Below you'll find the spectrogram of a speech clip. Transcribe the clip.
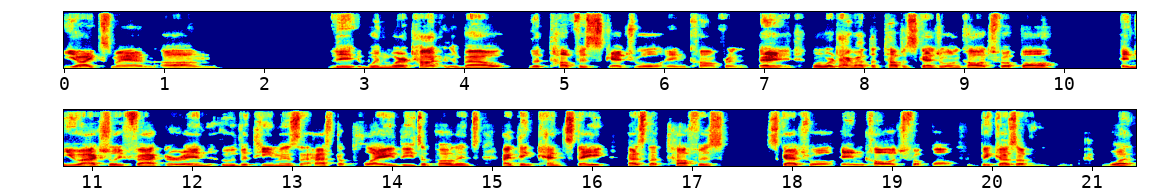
yikes, man. Um the when we're talking about the toughest schedule in conference uh, when we're talking about the toughest schedule in college football, and you actually factor in who the team is that has to play these opponents, I think Kent State has the toughest schedule in college football because of what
